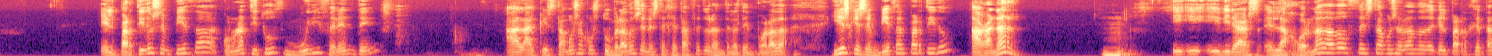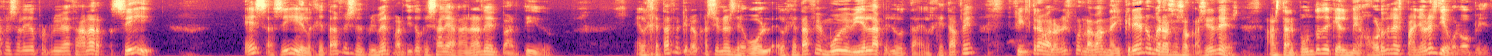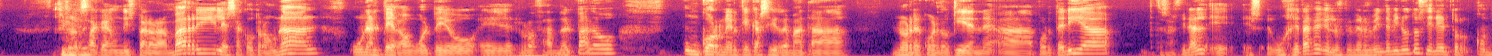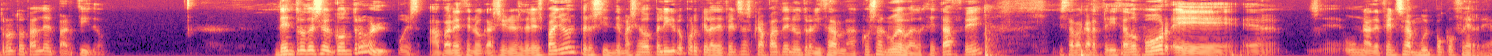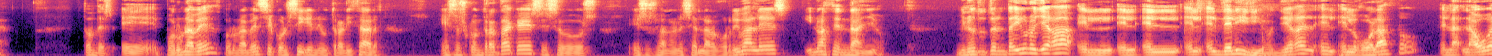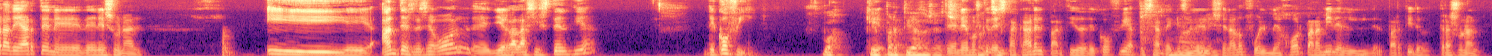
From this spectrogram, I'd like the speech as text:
El partido se empieza con una actitud muy diferente a la que estamos acostumbrados en este Getafe durante la temporada. Y es que se empieza el partido a ganar. y, dirás, en la jornada 12 estamos hablando de que el Getafe ha salido por primera vez a ganar. Sí, es así, el Getafe es el primer partido que sale a ganar el partido. El Getafe crea ocasiones de gol, el Getafe mueve bien la pelota, el Getafe filtra balones por la banda y crea numerosas ocasiones, hasta el punto de que el mejor del español es Diego López. Le saca un disparo a Barry, le saca otro a Unal, Unal pega un golpeo eh, rozando el palo, un corner que casi remata, no recuerdo quién, a portería. Entonces al final eh, es un Getafe que en los primeros 20 minutos tiene el control total del partido. Dentro de ese control, pues aparecen ocasiones del español, pero sin demasiado peligro porque la defensa es capaz de neutralizarla. Cosa nueva, el Getafe estaba caracterizado por eh, una defensa muy poco férrea. Entonces, eh, por una vez, por una vez se consigue neutralizar esos contraataques, esos, esos balones en largos rivales y no hacen daño. Minuto 31 llega el, el, delirio, llega el, golazo, la, obra de arte de Nesunal. Y antes de ese gol eh, llega la asistencia de Kofi. Buah, qué partidazo se Tenemos que destacar el partido de Kofi, a pesar de que se había lesionado, fue el mejor para mí del, del partido, tras Unal.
